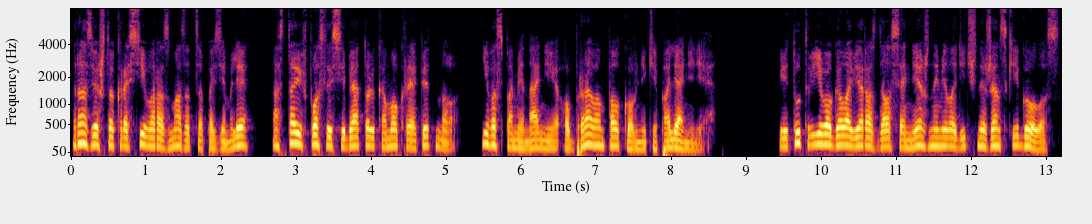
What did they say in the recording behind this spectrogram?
Разве что красиво размазаться по земле, оставив после себя только мокрое пятно и воспоминания о бравом полковнике Полянине. И тут в его голове раздался нежный мелодичный женский голос,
